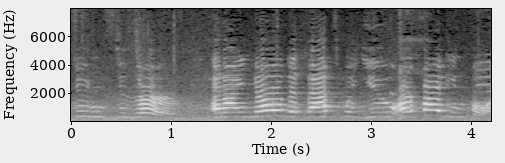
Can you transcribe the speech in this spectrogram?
students deserve. And I know that that's what you are fighting for.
